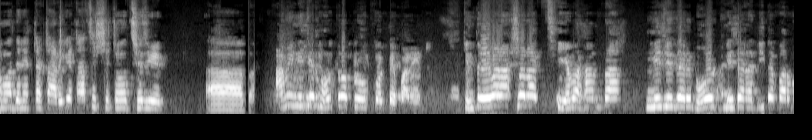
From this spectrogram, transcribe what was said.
আমাদের একটা টার্গেট আছে, সেটা হচ্ছে যে আমি নিজের ভোটটাও প্রয়োগ করতে পারি কিন্তু এবার আশা রাখছি, এবার আমরা নিজেদের ভোট নিজেরা দিতে পারব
